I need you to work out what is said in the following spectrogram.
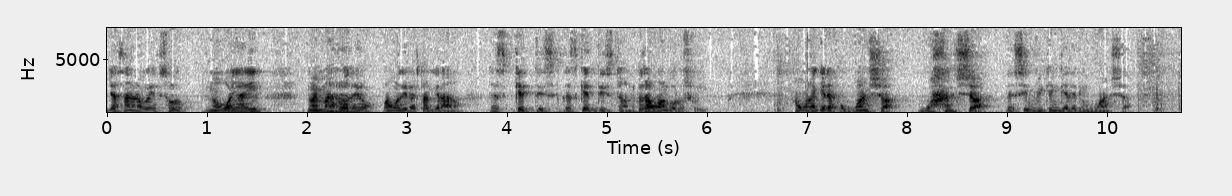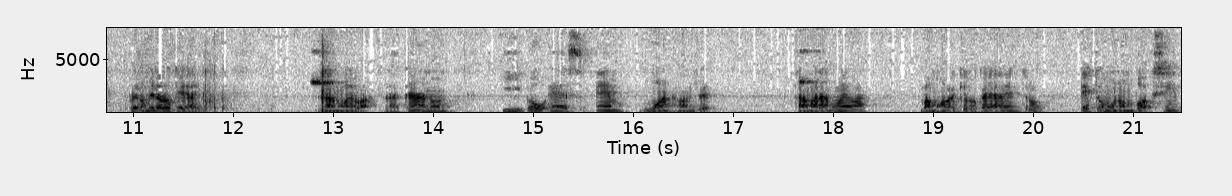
ya saben lo que es. no voy a ir, no hay más rodeo, vamos directo al grano. Let's get this, let's get this done, because I want to go to sleep. I want to get it for one shot, one shot. Let's see if we can get it in one shot. Pero mira lo que hay. La nueva, la Canon EOS M100. Cámara nueva. Vamos a ver qué es lo que hay adentro. Esto es un unboxing.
